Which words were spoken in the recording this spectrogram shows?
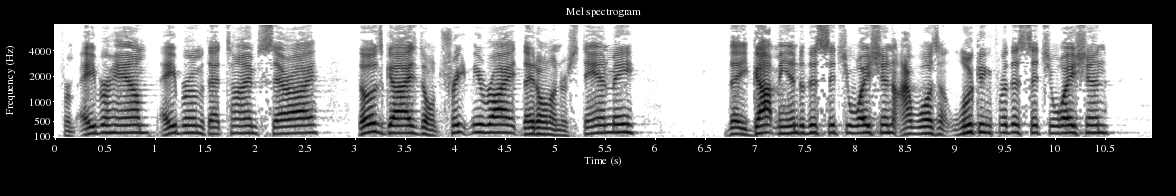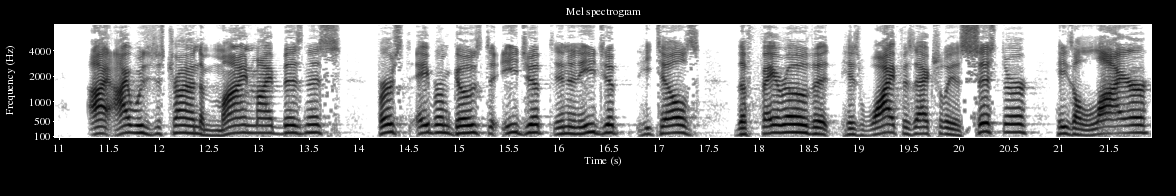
from Abraham, Abram at that time, Sarai. Those guys don't treat me right. They don't understand me. They got me into this situation. I wasn't looking for this situation. I, I was just trying to mind my business. First, Abram goes to Egypt, and in Egypt, he tells the Pharaoh that his wife is actually his sister. He's a liar.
